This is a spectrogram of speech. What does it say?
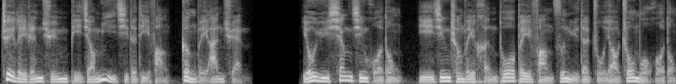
这类人群比较密集的地方更为安全。由于相亲活动已经成为很多被访子女的主要周末活动，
